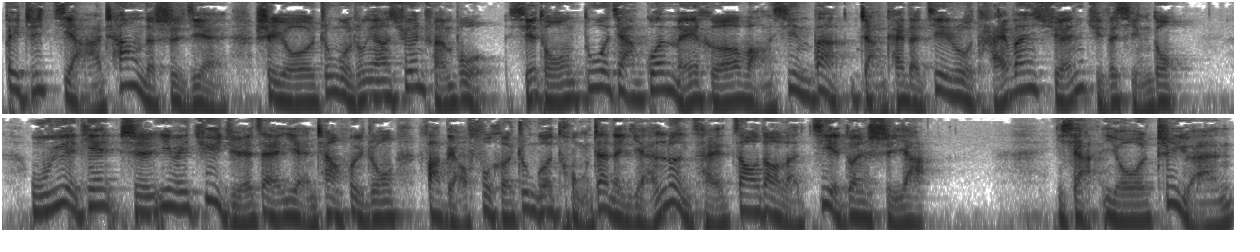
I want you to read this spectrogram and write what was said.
被指假唱的事件，是由中共中央宣传部协同多家官媒和网信办展开的介入台湾选举的行动。五月天是因为拒绝在演唱会中发表符合中国统战的言论，才遭到了戒端施压。以下由志远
